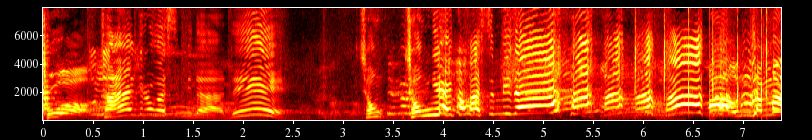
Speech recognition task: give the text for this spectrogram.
좋아 잘 들어갔습니다. 네. 정, 정리할 것 같습니다. 아 언니 잠만.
